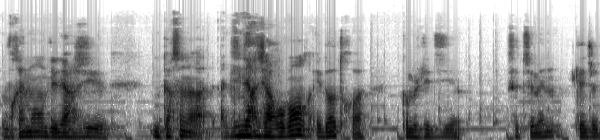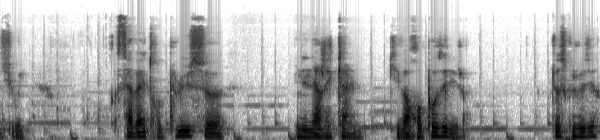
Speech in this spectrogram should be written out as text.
vraiment de l'énergie. Une personne a, de l'énergie à revendre et d'autres, comme je l'ai dit euh, cette semaine, je l'ai déjà dit oui. Ça va être plus euh, une énergie calme qui va reposer les gens. Tu vois ce que je veux dire?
